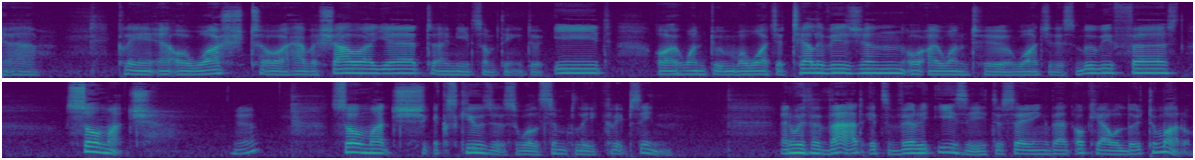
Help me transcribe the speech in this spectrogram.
uh, clean uh, or washed or have a shower yet. I need something to eat." Or I want to watch a television, or I want to watch this movie first. So much, yeah, so much excuses will simply creeps in and with that, it's very easy to saying that, okay, I will do it tomorrow.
